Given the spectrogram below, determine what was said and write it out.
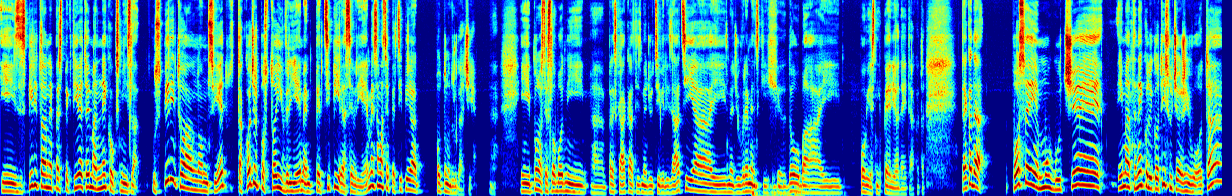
iz spiritualne perspektive to ima nekog smisla. U spiritualnom svijetu također postoji vrijeme, percipira se vrijeme, samo se percipira potpuno drugačije. I puno ste slobodniji preskakati između civilizacija i između vremenskih doba i povijesnih perioda i tako to. Tako da, posve je moguće imate nekoliko tisuća života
